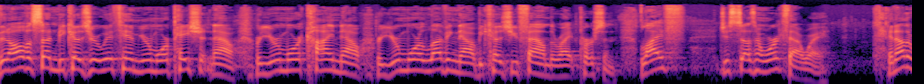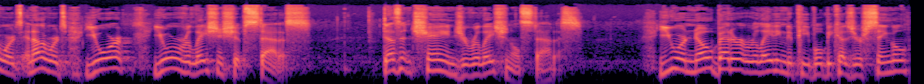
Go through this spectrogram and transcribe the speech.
That all of a sudden, because you're with him, you're more patient now, or you're more kind now, or you're more loving now because you found the right person. Life just doesn't work that way. In other words, in other words, your, your relationship status doesn't change your relational status. You are no better at relating to people because you're single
